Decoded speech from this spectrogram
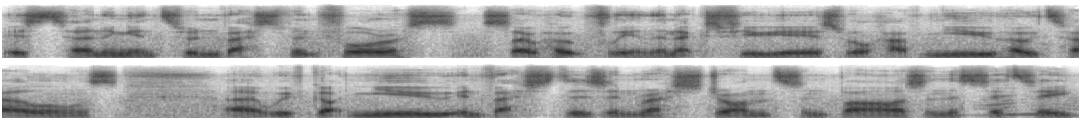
is turning into investment for us. So hopefully in the next few years we'll have new hotels. Uh, we've got new investors in restaurants and bars in the city.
